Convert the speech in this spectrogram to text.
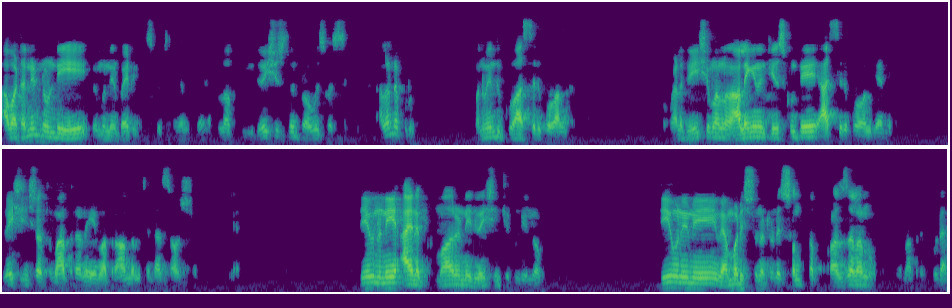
ఆ వాటన్నిటి నుండి మిమ్మల్ని నేను బయటకు తీసుకొచ్చిన కనుక లోకం ద్వేషిస్తుంది ప్రభు అలాంటప్పుడు మనం ఎందుకు ఆశ్చర్యపోవాలి? ఒకవేళ ద్వేషం మనం ఆలింగనం చేసుకుంటే ఆశ్చర్యపోవాలి కానీ ద్వేషించినంత మాత్రాన ఏమాత్రం ఆందోళన చెందాల్సిన అవసరం దేవుని ఆయన కుమారుని ద్వేషించేటువంటి లోకం. దేవునిని వెంబడిస్తున్నటువంటి సొంత ప్రజలను మాత్రం కూడా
